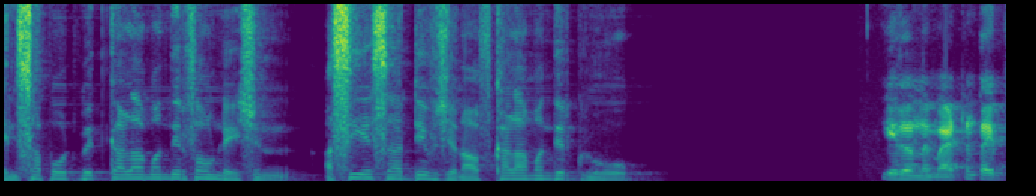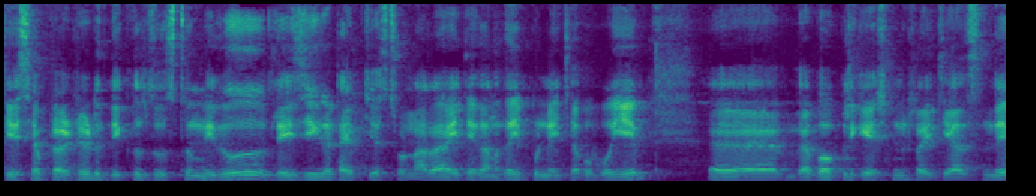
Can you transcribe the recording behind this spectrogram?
in support with Kala Mandir Foundation, a CSR division of Kala Mandir Group. ఏదైనా మ్యాటర్ని టైప్ చేసేటప్పుడు అటు ఇటు దిక్కులు చూస్తూ మీరు లేజీగా టైప్ చేస్తున్నారా? అయితే కనుక ఇప్పుడు నేను చెప్పబోయే వెబ్ అప్లికేషన్ ట్రై చేయాల్సిందే.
